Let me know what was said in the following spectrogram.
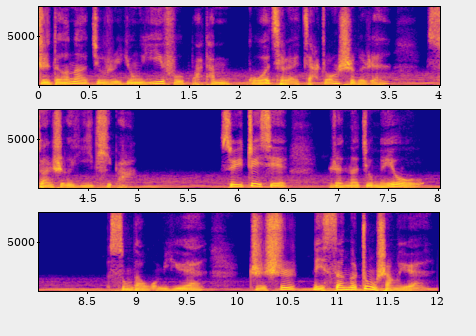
只得呢就是用衣服把他们裹起来，假装是个人，算是个遗体吧。所以这些人呢就没有送到我们医院，只是那三个重伤员，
